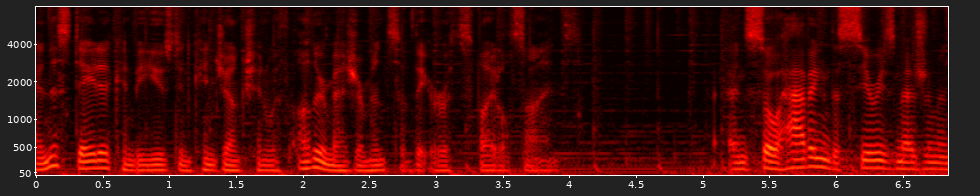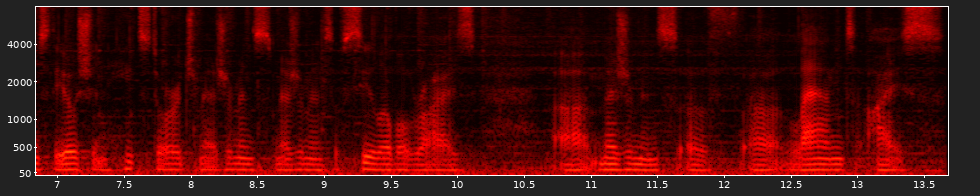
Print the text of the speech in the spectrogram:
and this data can be used in conjunction with other measurements of the Earth's vital signs. And so having the CERES measurements, the ocean heat storage measurements, measurements of sea level rise, uh, measurements of uh, land ice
